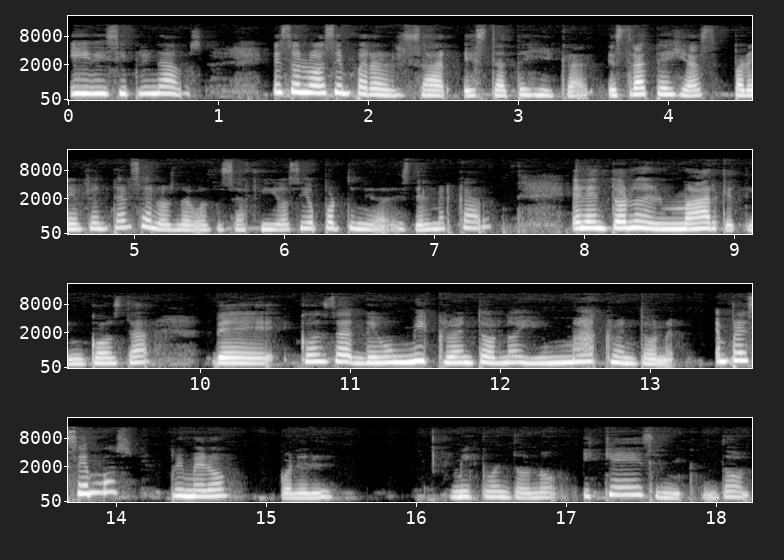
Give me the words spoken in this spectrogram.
y disciplinados esto lo hacen para realizar estrategias para enfrentarse a los nuevos desafíos y oportunidades del mercado. El entorno del marketing consta de, consta de un microentorno y un macroentorno. Empecemos primero con el microentorno. ¿Y qué es el microentorno?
